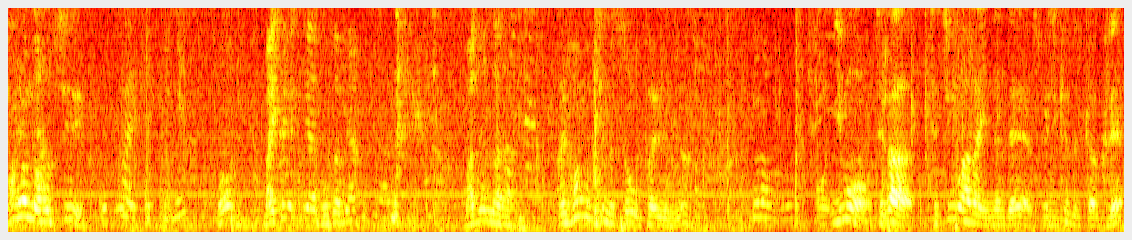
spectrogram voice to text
환갑 넘었지? 어? 마이클 잭슨이랑 동갑이야? 마돈나랑. 아니 환갑 치면서 58년이면 어, 이모 제가 제 친구 하나 있는데 소개시켜드릴까 그래?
